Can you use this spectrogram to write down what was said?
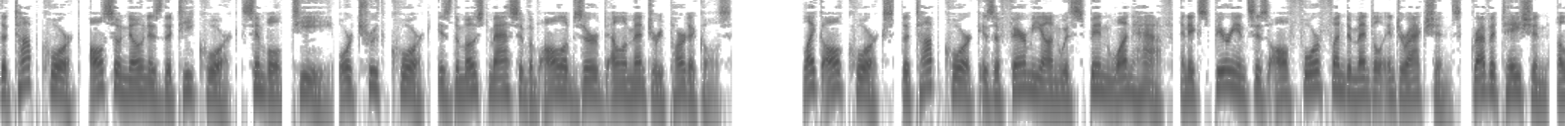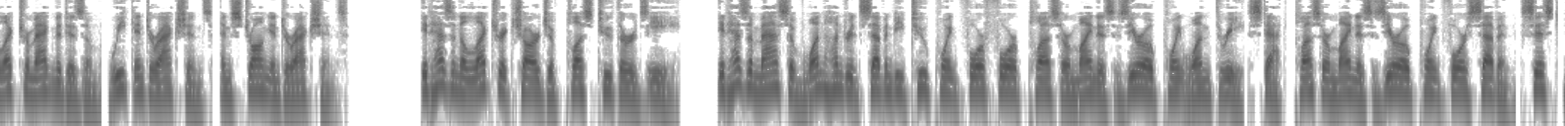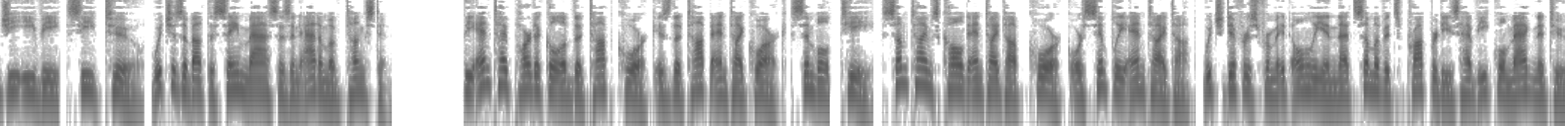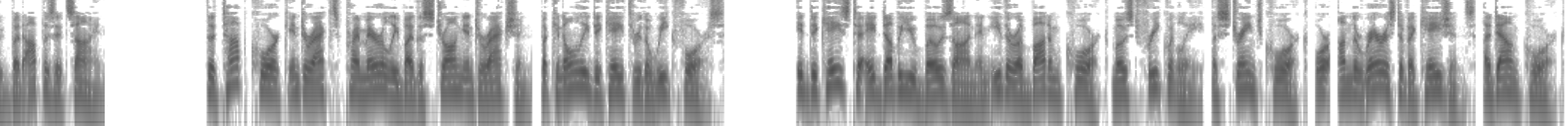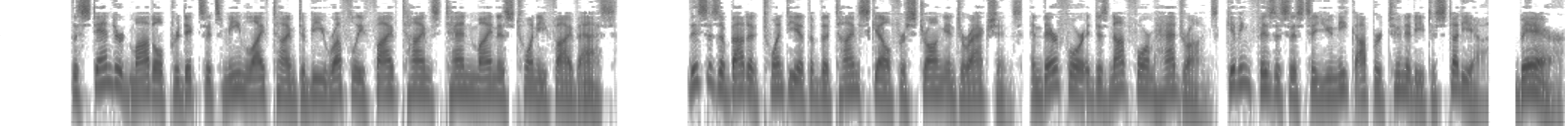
The top quark, also known as the T quark symbol, T or truth quark, is the most massive of all observed elementary particles. Like all quarks, the top quark is a fermion with spin 1 half, and experiences all four fundamental interactions, gravitation, electromagnetism, weak interactions, and strong interactions. It has an electric charge of plus two-thirds e. It has a mass of 172.44 plus or minus 0.13 stat plus or minus 0.47 syst GeV C2, which is about the same mass as an atom of tungsten. The antiparticle of the top quark is the top antiquark symbol T, sometimes called antitop quark or simply antitop, which differs from it only in that some of its properties have equal magnitude but opposite sign. The top quark interacts primarily by the strong interaction, but can only decay through the weak force. It decays to a W boson and either a bottom quark most frequently, a strange quark, or, on the rarest of occasions, a down quark. The Standard Model predicts its mean lifetime to be roughly 5 times 10^-25 s. This is about a twentieth of the timescale for strong interactions, and therefore it does not form hadrons, giving physicists a unique opportunity to study a bare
